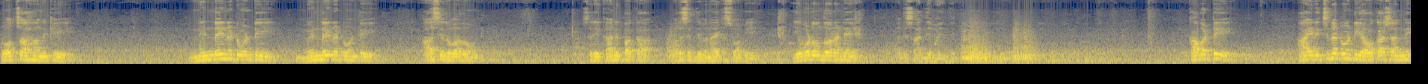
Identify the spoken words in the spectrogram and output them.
ప్రోత్సాహానికి నిండైనటువంటి మెండైనటువంటి ఆశీర్వాదం శ్రీ కాణిపాక వరసిద్ధి వినాయక స్వామి ఇవ్వడం ద్వారానే అది సాధ్యమైంది. కాబట్టి ఆయన ఇచ్చినటువంటి అవకాశాన్ని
